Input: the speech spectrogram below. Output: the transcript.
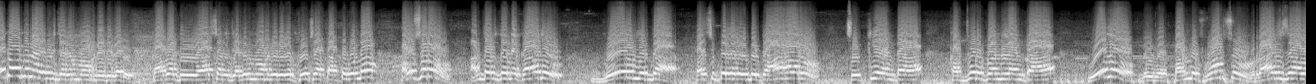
ఏకైక నాయకుడు జగన్మోహన్ రెడ్డి గారు. కాబట్టి ఈ రాష్ట్రానికి జగన్మోహన్ రెడ్డి గారు పూచా తప్పకుండా. అవసరం. అంతటితోనే కాదు. గోరు ముద్ద పసిపిల్లలకు పెట్టే ఆహారం చెక్కి అంట ఖర్జూర పండ్లు అంట ఏదో పండ్లు ఫ్రూట్స్ రాగిజావ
